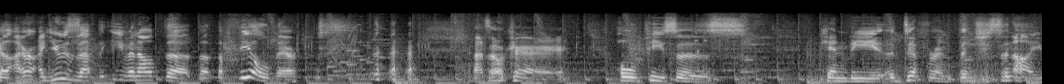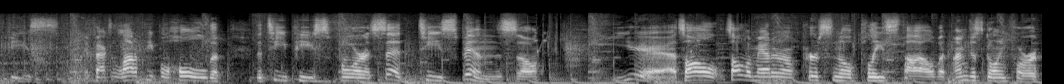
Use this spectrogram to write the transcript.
I, I use that to even out the, the, the field there. That's okay. Hold pieces can be different than just an I piece. In fact, a lot of people hold the T-piece for said T-spins, so yeah, it's all it's all a matter of personal playstyle, but I'm just going for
